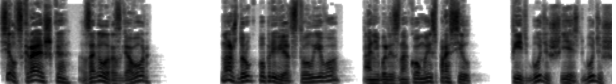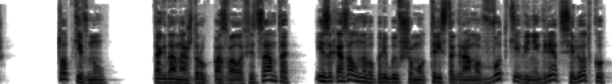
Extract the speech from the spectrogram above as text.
Сел с краешка, завел разговор. Наш друг поприветствовал его, они были знакомы, и спросил, «Пить будешь, есть будешь?» Тот кивнул. Тогда наш друг позвал официанта и заказал новоприбывшему 300 граммов водки, винегрет, селедку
